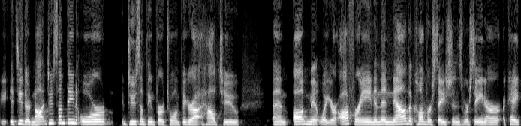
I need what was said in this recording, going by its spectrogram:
it's either not do something or do something virtual and figure out how to um, augment what you're offering. And then now the conversations we're seeing are okay,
